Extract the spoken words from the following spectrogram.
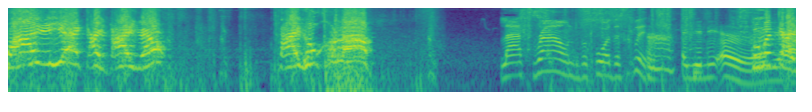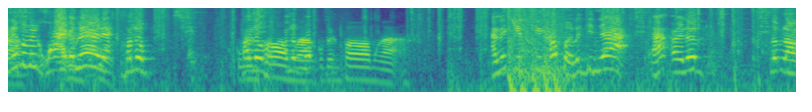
วายไอ้เหี้ยไก่ตายอีกแล้ว ตายทุกคราบ Last round before the switch. ไอ้ยี่นี่เออมึงเป็นไก่หรือมึงเป็นควายกันแน่เนี่ยสรุป กูเป็นพ่อมึงอะกูเป็นพ่อมึงอะอันนี้กินกินข้าวเปลือกหรือกินหญ้าฮะไอ้เรื่องรูปรอ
